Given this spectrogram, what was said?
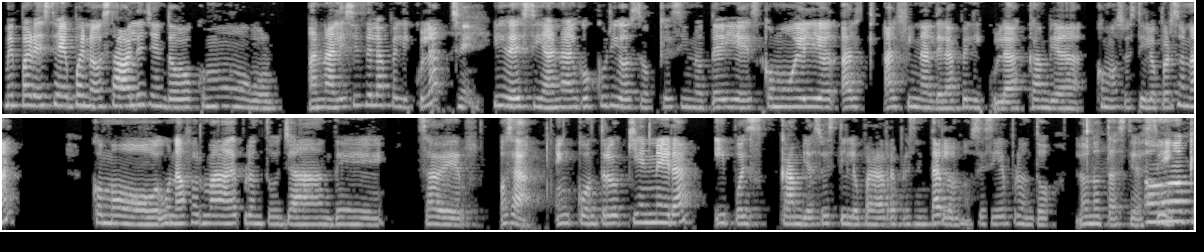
me parece, bueno, estaba leyendo como análisis de la película y decían algo curioso que si no te y es como Elliot al, al final de la película cambia como su estilo personal, como una forma de pronto ya de saber, o sea, encontró quién era y pues cambia su estilo para representarlo. No sé si de pronto lo notaste así. Ah, ok,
